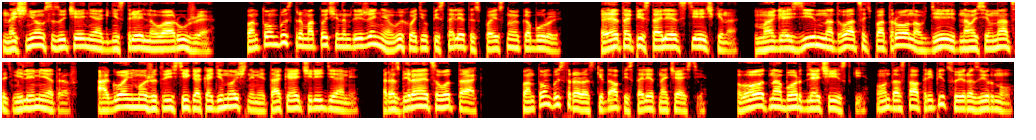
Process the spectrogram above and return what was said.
Начнем с изучения огнестрельного оружия. Фантом быстрым отточенным движением выхватил пистолет из поясной кобуры. Это пистолет Стечкина. Магазин на 20 патронов 9 на 18 миллиметров. Огонь может вести как одиночными, так и очередями. Разбирается вот так. Фантом быстро раскидал пистолет на части. «Вот набор для чистки». Он достал трепицу и развернул.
